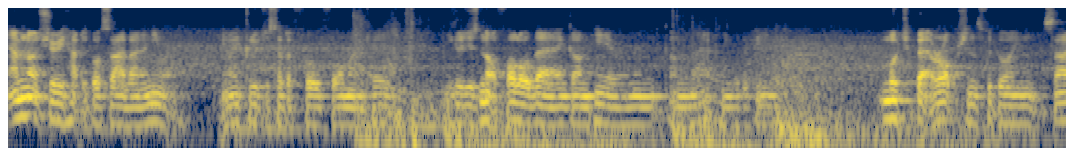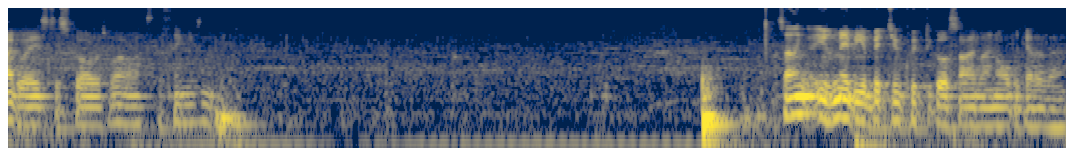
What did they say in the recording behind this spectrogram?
I'm not sure he had to go sideline anyway. You know, he could have just had a full four-man cage. He could have just not followed there and gone here and then gone there, and he would have been much better options for going sideways to score as well. That's the thing, isn't it? So I think he was maybe a bit too quick to go sideline altogether there.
